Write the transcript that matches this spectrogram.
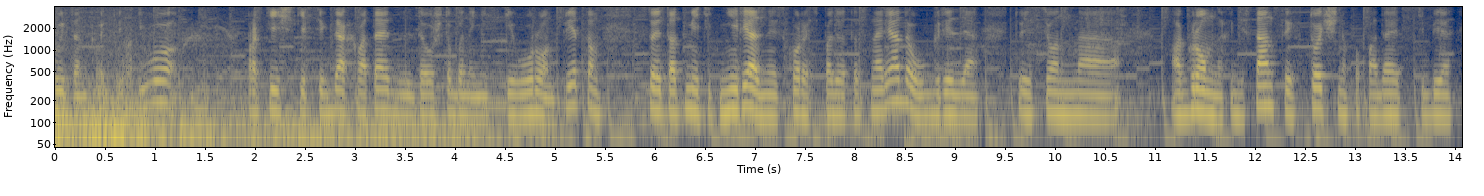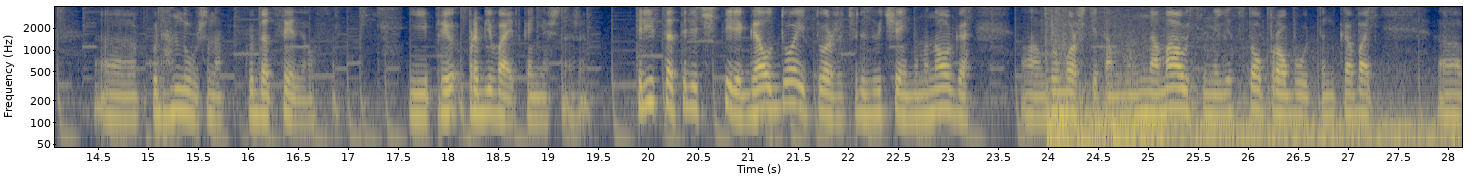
вытанковать. То есть его практически всегда хватает для того, чтобы нанести урон. При этом стоит отметить нереальную скорость полета снаряда у гриля. То есть он на огромных дистанциях точно попадает тебе э, куда нужно, куда целился. И при, пробивает, конечно же. 334 голдой тоже чрезвычайно много. А, вы можете там на маусе, на E100 пробовать танковать а,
